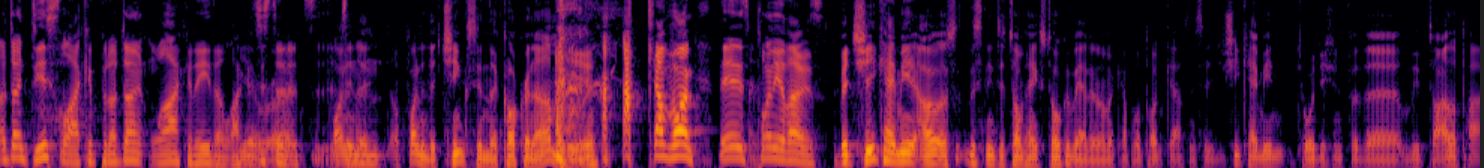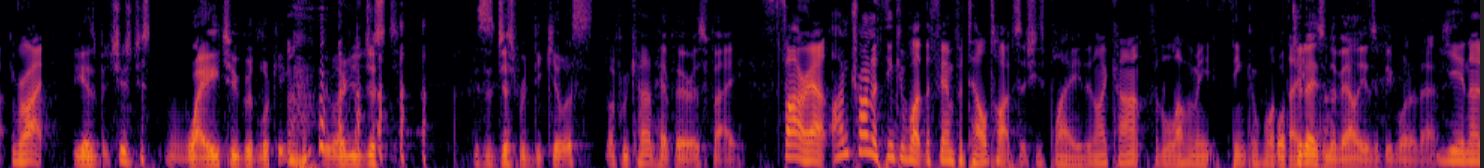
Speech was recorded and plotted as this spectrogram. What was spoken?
I don't dislike it, but I don't like it either. Like Yeah, it's just right. a. It's, it's finding an, the, I'm finding the chinks in the Cochrane armor here. come on, there's plenty of those. but she came in. I was listening to Tom Hanks talk about it on a couple of podcasts, and said she came in to audition for the Liv Tyler part Right. because, but she was just way too good looking. like you just, this is just ridiculous. Like we can't have her as Faye. Far out. I'm trying to think of like the femme fatale types that she's played, and I can't for the love of me think of what Well, they. Two Days in the Valley is a big one of that. Yeah, no,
